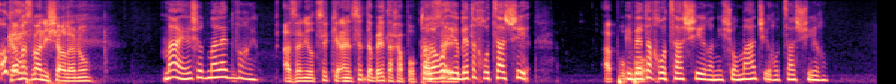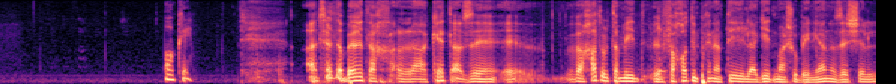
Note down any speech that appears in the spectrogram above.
אוקיי. כמה זמן נשאר לנו? מה, יש עוד מלא דברים. אז אני רוצה, כן, אני רוצה לדבר איתך אפרופו לא, זה. היא בטח רוצה שיר, אפרופו, היא בטח רוצה שיר, אני שומעת שהיא רוצה שיר. אוקיי. אני רוצה לדבר איתך על הקטע הזה, אה, ואחת ולתמיד, לפחות מבחינתי, להגיד משהו בעניין הזה של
